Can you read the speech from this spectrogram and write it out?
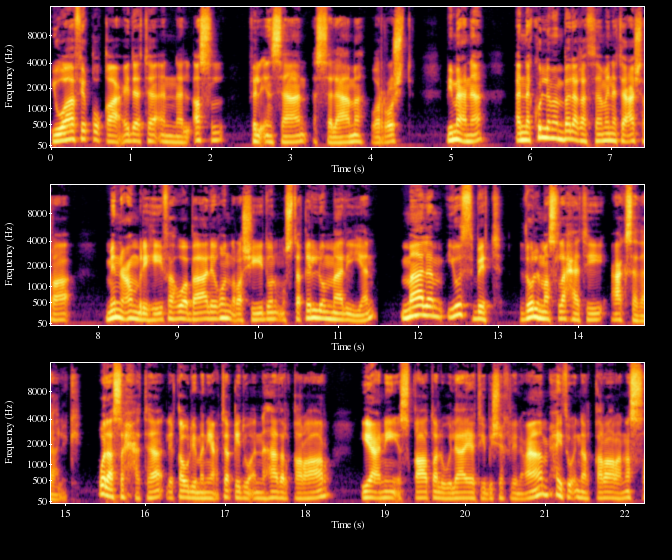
يوافق قاعدة أن الأصل في الإنسان السلامة والرشد بمعنى أن كل من بلغ الثامنة عشر من عمره فهو بالغ رشيد مستقل ماليا ما لم يثبت ذو المصلحة عكس ذلك. ولا صحة لقول من يعتقد أن هذا القرار يعني إسقاط الولاية بشكل عام حيث إن القرار نص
